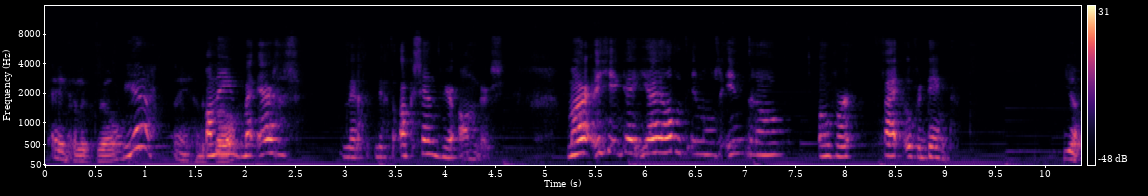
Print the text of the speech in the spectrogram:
Eigenlijk wel. Ja, Eigenlijk alleen wel. bij ergens ligt, ligt het accent weer anders. Maar weet je, kijk, jij had het in onze intro over, over denk. Ja.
